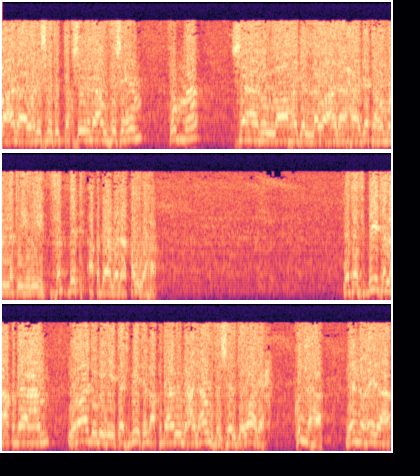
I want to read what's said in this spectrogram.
وعلا ونسبة التقصير لأنفسهم ثم سألوا الله جل وعلا حاجتهم التي يريد. ثبت أقدامنا قوها. وتثبيت الأقدام يراد به تثبيت الأقدام مع الأنفس والجوارح كلها. لأنه إذا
